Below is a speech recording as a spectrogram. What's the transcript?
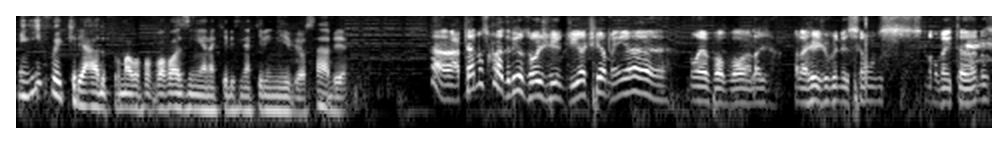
ninguém foi criado por uma vovozinha naquele, naquele nível, sabe? Ah, até nos quadrinhos, hoje em dia, a Tia May é, não é vovó, ela, ela rejuvenesceu uns 90 anos.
